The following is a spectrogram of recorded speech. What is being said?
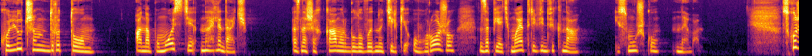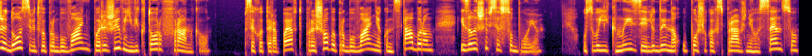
колючим дротом, а на помості наглядач. А з наших камер було видно тільки огорожу за 5 метрів від вікна і смужку неба. Схожий досвід випробувань пережив й Віктор Франкл. Психотерапевт пройшов випробування концтабором і залишився собою. У своїй книзі Людина у пошуках справжнього сенсу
